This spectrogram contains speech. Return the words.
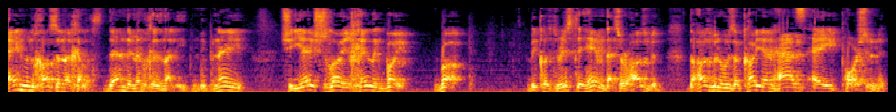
Ein Minchosen Achelas, then the Mincha is not eaten. Mipnei Sheyesh Loi Chelik Boy, Bo, because there is to him, that's her husband, the husband who's a Koyin has a portion in it,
